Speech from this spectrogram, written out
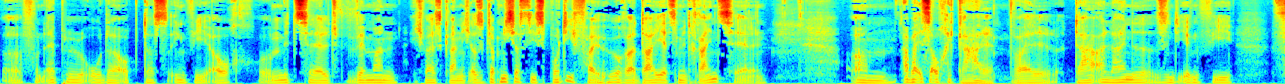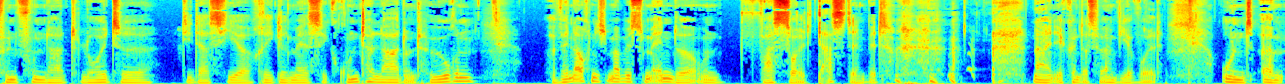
äh, von Apple oder ob das irgendwie auch äh, mitzählt, wenn man, ich weiß gar nicht, also ich glaube nicht, dass die Spotify-Hörer da jetzt mit reinzählen. Ähm, aber ist auch egal, weil da alleine sind irgendwie 500 Leute die das hier regelmäßig runterladen und hören, wenn auch nicht immer bis zum Ende. Und was soll das denn bitte? Nein, ihr könnt das hören, wie ihr wollt. Und ähm,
